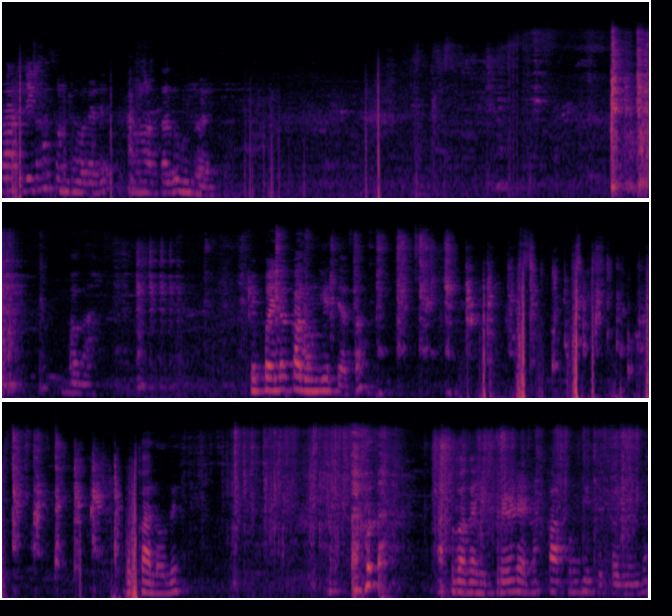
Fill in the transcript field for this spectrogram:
रात्री घासून ठेवलेले म्हणून आता धुवून ठेवायचं. बघा. हे पहिलं काढून घेते आता. कालवले असं बघा हे ब्रेड आहे ना कापून घेते पहिल्यांदा.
